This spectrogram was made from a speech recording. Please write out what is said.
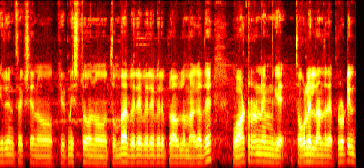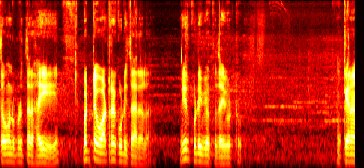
ಯೂರಿನ್ ಇನ್ಫೆಕ್ಷನು ಕಿಡ್ನಿ ಸ್ಟೋನು ತುಂಬ ಬೇರೆ ಬೇರೆ ಬೇರೆ ಪ್ರಾಬ್ಲಮ್ ಆಗೋದೆ ವಾಟ್ರ್ ನಿಮಗೆ ತೊಗೊಳಿಲ್ಲ ಅಂದರೆ, ಪ್ರೋಟೀನ್ ತೊಗೊಂಡು ಬಿಡ್ತಾರೆ ಹೈ, ಬಟ್ ವಾಟ್ರೇ ಕುಡಿತಾ ಇರಲ್ಲ. ನೀರು ಕುಡಿಬೇಕು ದಯವಿಟ್ಟು. ಓಕೆನಾ?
